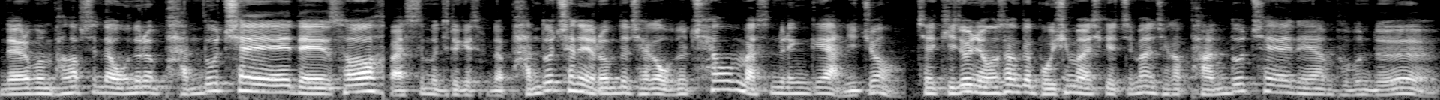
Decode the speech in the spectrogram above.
네 여러분 반갑습니다. 오늘은 반도체에 대해서 말씀을 드리겠습니다. 반도체는 여러분들 제가 오늘 처음 말씀드린 게 아니죠. 제 기존 영상들 보시면 아시겠지만 제가 반도체에 대한 부분들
